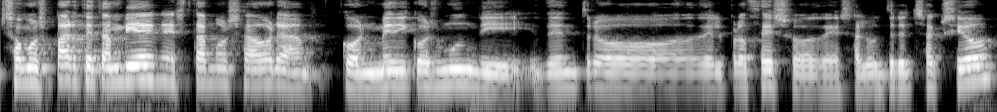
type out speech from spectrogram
somos parte también, estamos ahora con Médicos Mundi dentro del proceso de Salud Derecha Acción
